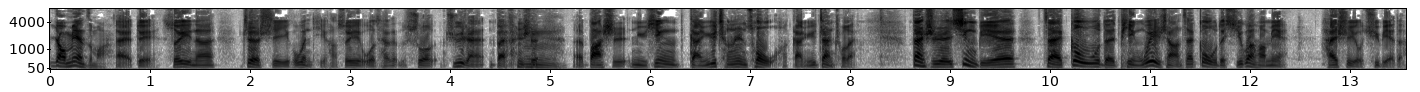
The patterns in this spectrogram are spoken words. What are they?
要面子嘛？哎，对，所以呢，这是一个问题哈，所以我才说，居然 百分之呃八十女性敢于承认错误，敢于站出来。但是性别在购物的品味上，在购物的习惯方面还是有区别的。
